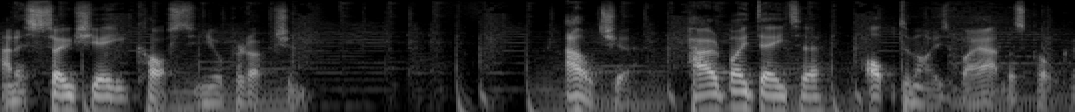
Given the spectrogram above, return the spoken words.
and associated costs in your production. Altia, powered by data, optimized by Atlas Copco.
